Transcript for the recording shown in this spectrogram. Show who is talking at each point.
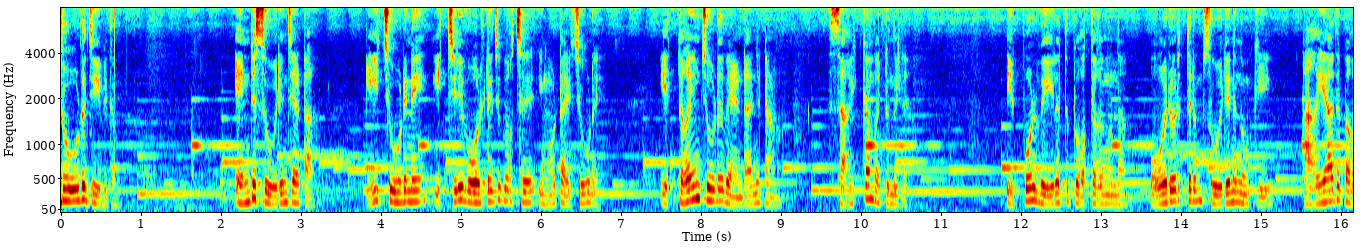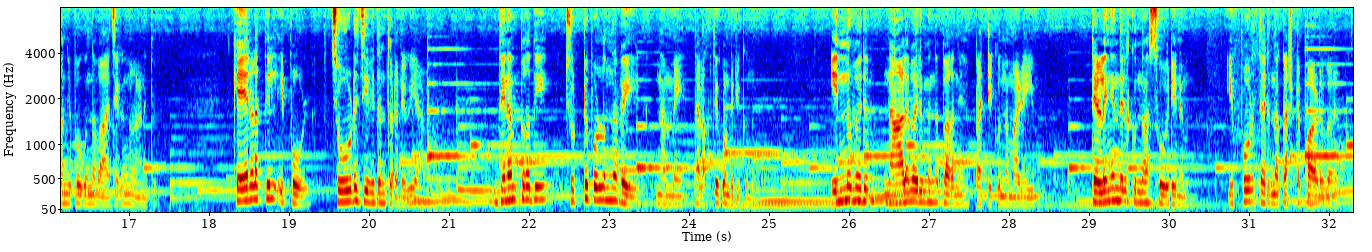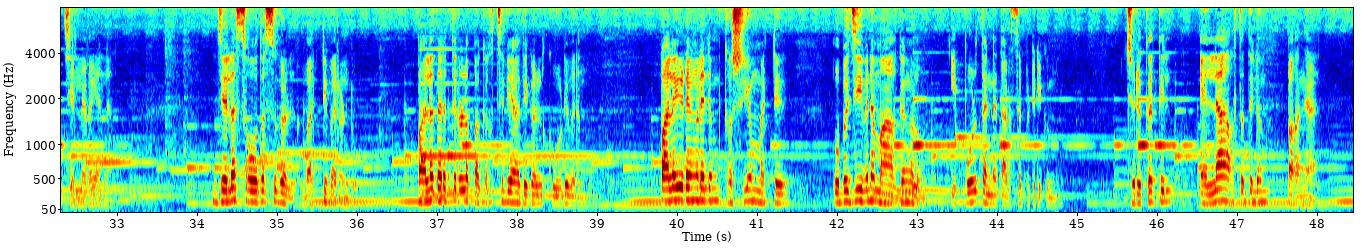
Speaker 1: ചൂട് ജീവിതം. എന്റെ സൂര്യൻ ചേട്ടാ ഈ ചൂടിനെ ഇച്ചിരി വോൾട്ടേജ് കുറച്ച് ഇങ്ങോട്ട് അയച്ചുകൂടെ? ഇത്രയും ചൂട് വേണ്ടാഞ്ഞിട്ടാണ്. സഹിക്കാൻ പറ്റുന്നില്ല. ഇപ്പോൾ വെയിലത്ത് പുറത്തിറങ്ങുന്ന ഓരോരുത്തരും സൂര്യനെ നോക്കി അറിയാതെ പറഞ്ഞു പോകുന്ന വാചകങ്ങളാണിത്. കേരളത്തിൽ ഇപ്പോൾ ചൂട് ജീവിതം തുടരുകയാണ്. ദിനംപ്രതി ചുട്ടുപൊള്ളുന്ന വെയിൽ നമ്മെ തളർത്തിക്കൊണ്ടിരിക്കുന്നു. ഇന്ന് വരും നാളെ വരുമെന്ന് പറഞ്ഞ് പറ്റിക്കുന്ന മഴയും തെളിഞ്ഞു നിൽക്കുന്ന സൂര്യനും ഇപ്പോൾ തരുന്ന കഷ്ടപ്പാടുകൾ ചില്ലറയല്ല. ജലസ്രോതസ്സുകൾ വറ്റി വരണ്ടു. പലതരത്തിലുള്ള പകർച്ചവ്യാധികൾ കൂടി വരുന്നു. പലയിടങ്ങളിലും കൃഷിയും മറ്റ് ഉപജീവന മാർഗങ്ങളും ഇപ്പോൾ തന്നെ തടസ്സപ്പെട്ടിരിക്കുന്നു. ചുരുക്കത്തിൽ എല്ലാ അർത്ഥത്തിലും പറഞ്ഞാൽ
